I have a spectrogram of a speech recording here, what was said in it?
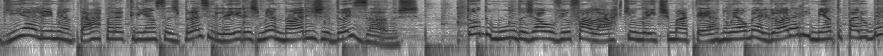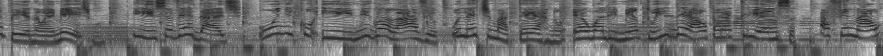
Guia Alimentar para Crianças Brasileiras Menores de 2 anos. Todo mundo já ouviu falar que o leite materno é o melhor alimento para o bebê, não é mesmo? E isso é verdade. Único e inigualável, o leite materno é o alimento ideal para a criança. Afinal,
